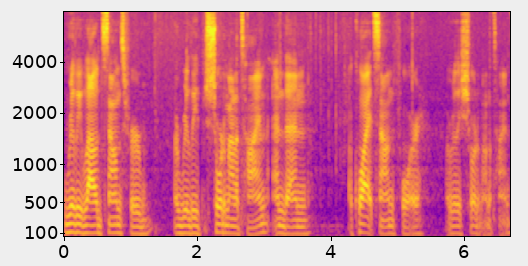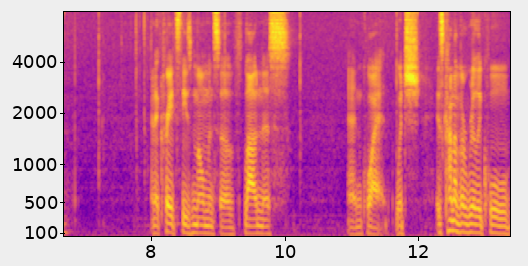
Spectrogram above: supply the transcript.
really loud sounds for a really short amount of time and then a quiet sound for a really short amount of time. And it creates these moments of loudness and quiet, which is kind of a really cool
